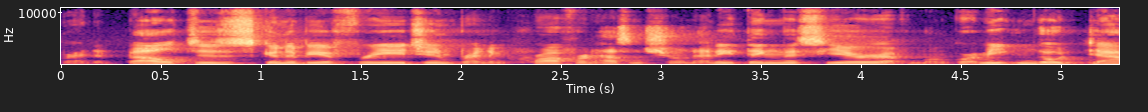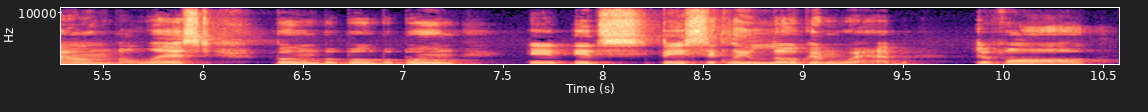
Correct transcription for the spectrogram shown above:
Brandon Belt is going to be a free agent. Brandon Crawford hasn't shown anything this year. Evan Longoria. I mean, you can go down the list. Boom, boom, boom, boom, boom. It, it's basically Logan Webb, Doval,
